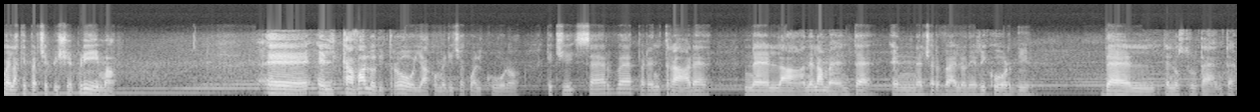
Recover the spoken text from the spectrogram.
quella che percepisce prima. È, è il cavallo di Troia, come dice qualcuno, che ci serve per entrare nella, nella mente e nel cervello, nei ricordi del, del nostro utente.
